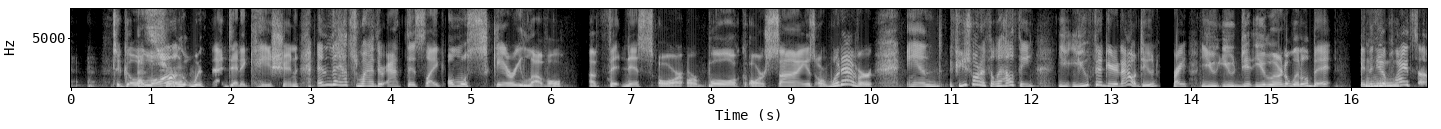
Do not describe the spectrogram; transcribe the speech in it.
to go That's along true. with that dedication and that's why they're at this like almost scary level of fitness or or bulk or size or whatever and if you just want to feel healthy you, you figured it out dude right you you did you learned a little bit and then you Mhm. applied some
